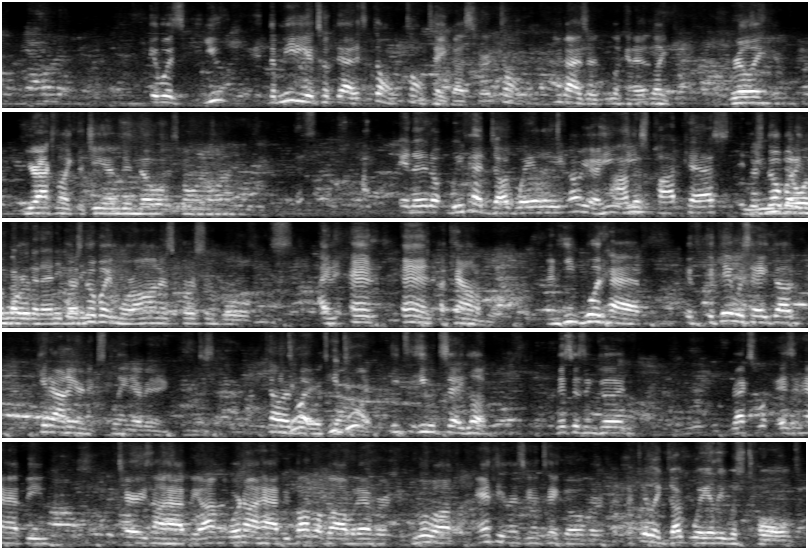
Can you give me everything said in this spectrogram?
it was you the media took that it's don't don't take us for it. Don't you guys are looking at it like really? You're acting like the GM didn't know what was going on. And then uh, we've had Doug Whaley Oh yeah, he, on he this podcast, and there's nobody more better than anybody. There's nobody more honest, personable, and and and accountable. And he would have if if they was, hey Doug, get out here and explain everything. Just tell everybody what's going on. He, he would say, look, this isn't good. Rex isn't happy. Terry's not happy. I'm, we're not happy. Blah blah blah. Whatever. It blew up. Anthony Lynn's going to take over. I feel like Doug Whaley was told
